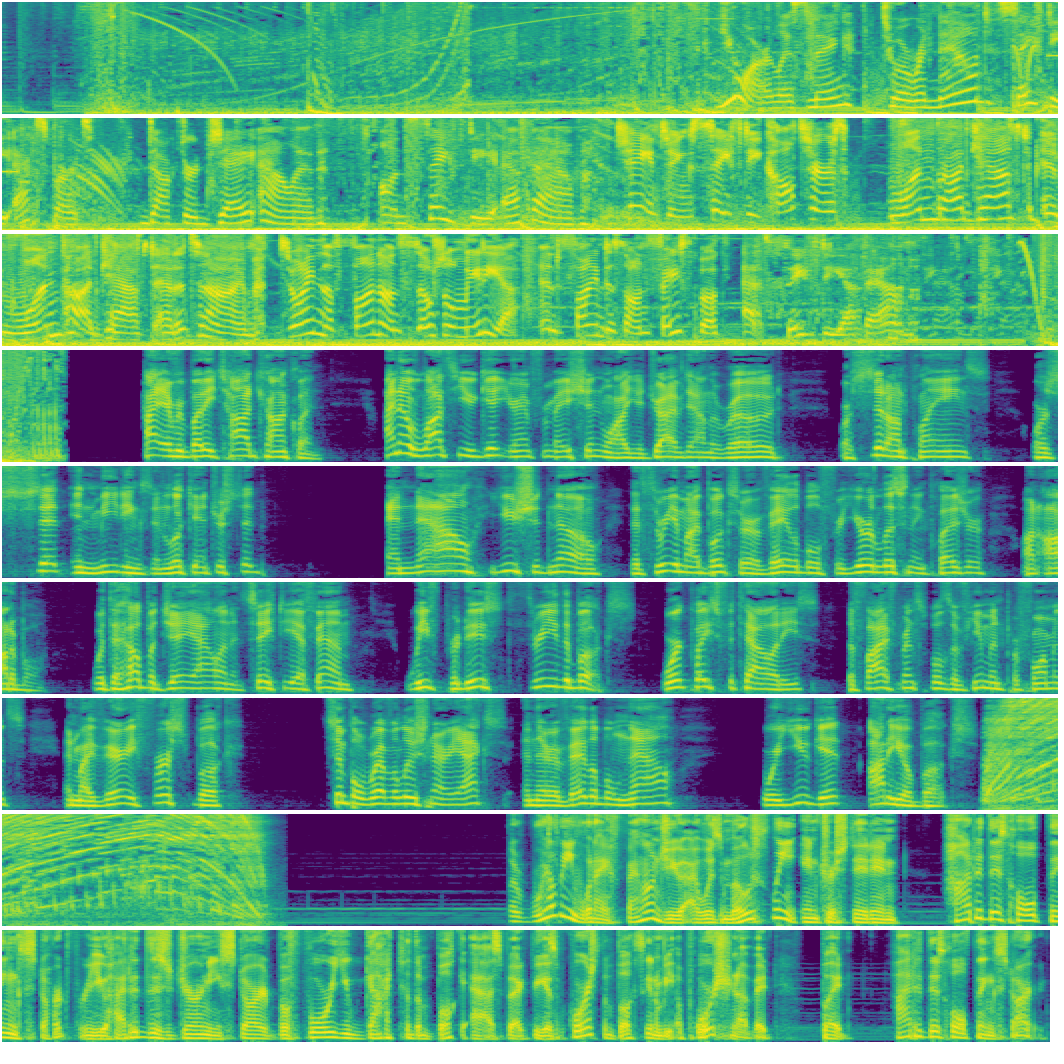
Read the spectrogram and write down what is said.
You are listening to a renowned safety expert, Dr. Jay Allen, on Safety FM. Changing safety cultures, one broadcast and one podcast at a time. Join the fun on social media and find us on Facebook at Safety FM. Hi, everybody. Todd Conklin. I know lots of you get your information while you drive down the road or sit on planes or sit in meetings and look interested. And now you should know that three of my books are available for your listening pleasure on Audible. With the help of Jay Allen and Safety FM, we've produced three of the books Workplace Fatalities, The Five Principles of Human Performance, and my very first book, Simple Revolutionary Acts. And they're available now where you get audiobooks. But really, when I found you, I was mostly interested in how did this whole thing start for you? How did this journey start before you got to the book aspect? Because, of course, the book's going to be a portion of it, but how did this whole thing start?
